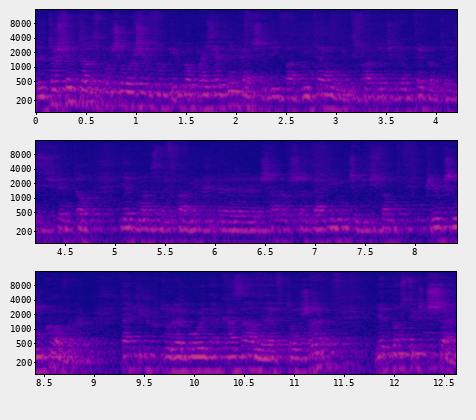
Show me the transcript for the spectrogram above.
Y, to święto rozpoczęło się 2 października, czyli dwa dni temu i trwa do 9. To jest święto jedno z tak zwanych Szaroszegalim, czyli świąt pielgrzymkowych. Takich, które były nakazane w Torze jedno z tych trzech.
